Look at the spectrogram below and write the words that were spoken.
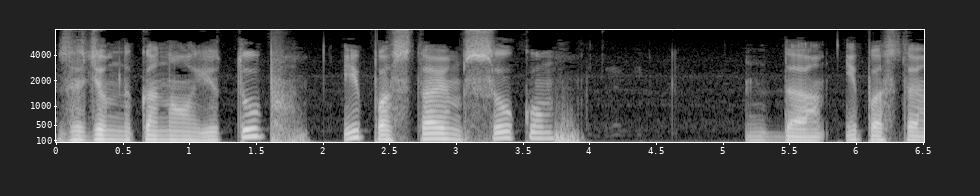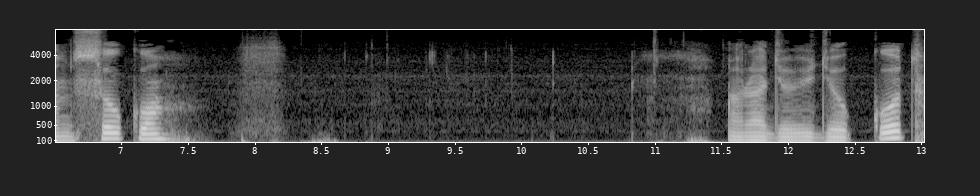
Зайдем на канал YouTube и поставим ссылку да, и поставим ссылку. Радио-видеокод.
